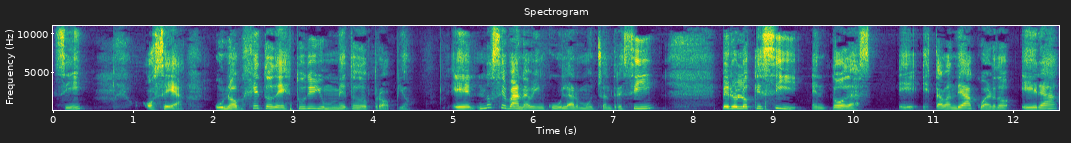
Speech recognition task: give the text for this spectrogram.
¿sí? O sea, un objeto de estudio y un método propio. Eh, no se van a vincular mucho entre sí, pero lo que sí en todas eh, estaban de acuerdo era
